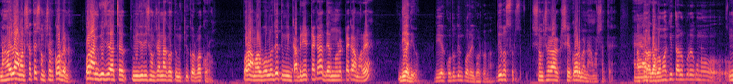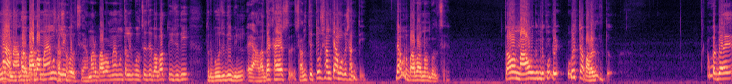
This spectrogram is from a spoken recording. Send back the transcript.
না হলে আমার সাথে সংসার করবে না। পর আমি কিছু আচ্ছা তুমি যদি সংসার না করো, তুমি কি করবা করো? পর আমার বলল যে, তুমি কাবিনের টাকা, দেড় টাকা আমারে দিয়ে দিও। বিয়ের কতদিন পরে ঘটনা? দুই বছর সংসার আর সে করবে না আমার সাথে। হ্যাঁ, আপনার বাবা মা কি তার উপরে কোনো না না আমার বাবা মা এমন শাসন- বলছে। আমার বাবা মা এমন তাহলে বলছে যে বাবা তুই যদি তোর বউ যদি আলাদা খায় শান্তি তোর শান্তি আমাকে শান্তি। এটা আমার বাবা মা বলছে। তো আমার মাও কিন্তু অনেকটা ভালো জানতো। আমার ভাই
